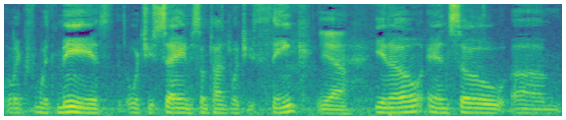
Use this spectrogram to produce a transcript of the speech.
like with me, it's what you say and sometimes what you think. Yeah, you know? And so um,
